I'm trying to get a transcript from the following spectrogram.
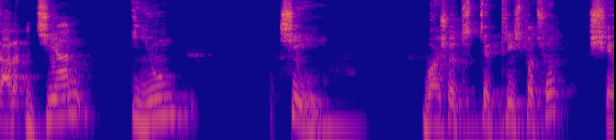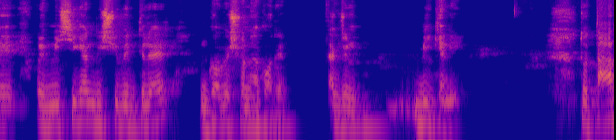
তার জিয়ান ইউন চিং বয়স হচ্ছে বছর। সে ওই মিশিগান বিশ্ববিদ্যালয়ের গবেষণা করেন একজন বিজ্ঞানী। তো তার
